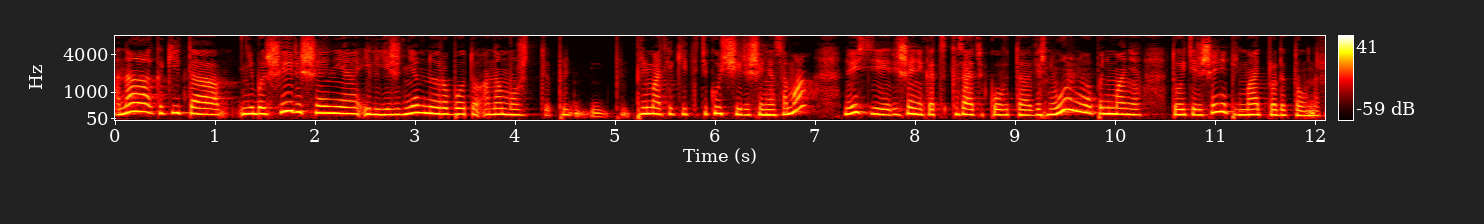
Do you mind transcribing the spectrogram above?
она какие-то небольшие решения или ежедневную работу, она может принимать какие-то текущие решения сама, но если решения касаются какого-то верхнеуровневого понимания, то эти решения принимает продукт Owner.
